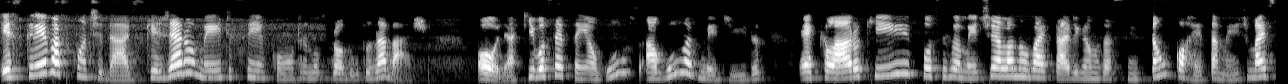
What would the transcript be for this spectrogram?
Escreva as quantidades que geralmente se encontram nos produtos abaixo. Olha, aqui você tem alguns, algumas medidas. É claro que possivelmente ela não vai estar, digamos assim, tão corretamente, mas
